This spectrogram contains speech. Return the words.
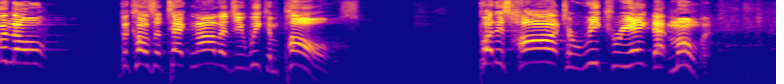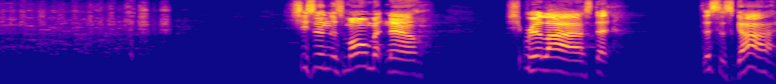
Even though, because of technology, we can pause, but it's hard to recreate that moment. She's in this moment now. She realized that this is God.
